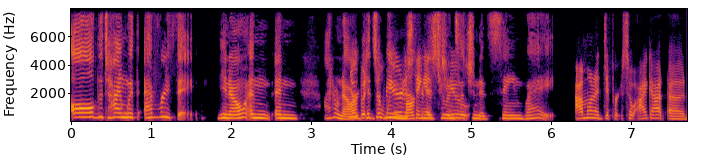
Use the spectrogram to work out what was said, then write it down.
all the time with everything, you know. And and I don't know, No, our kids are being marketed to in such an insane way. I'm on a different. So I got a,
